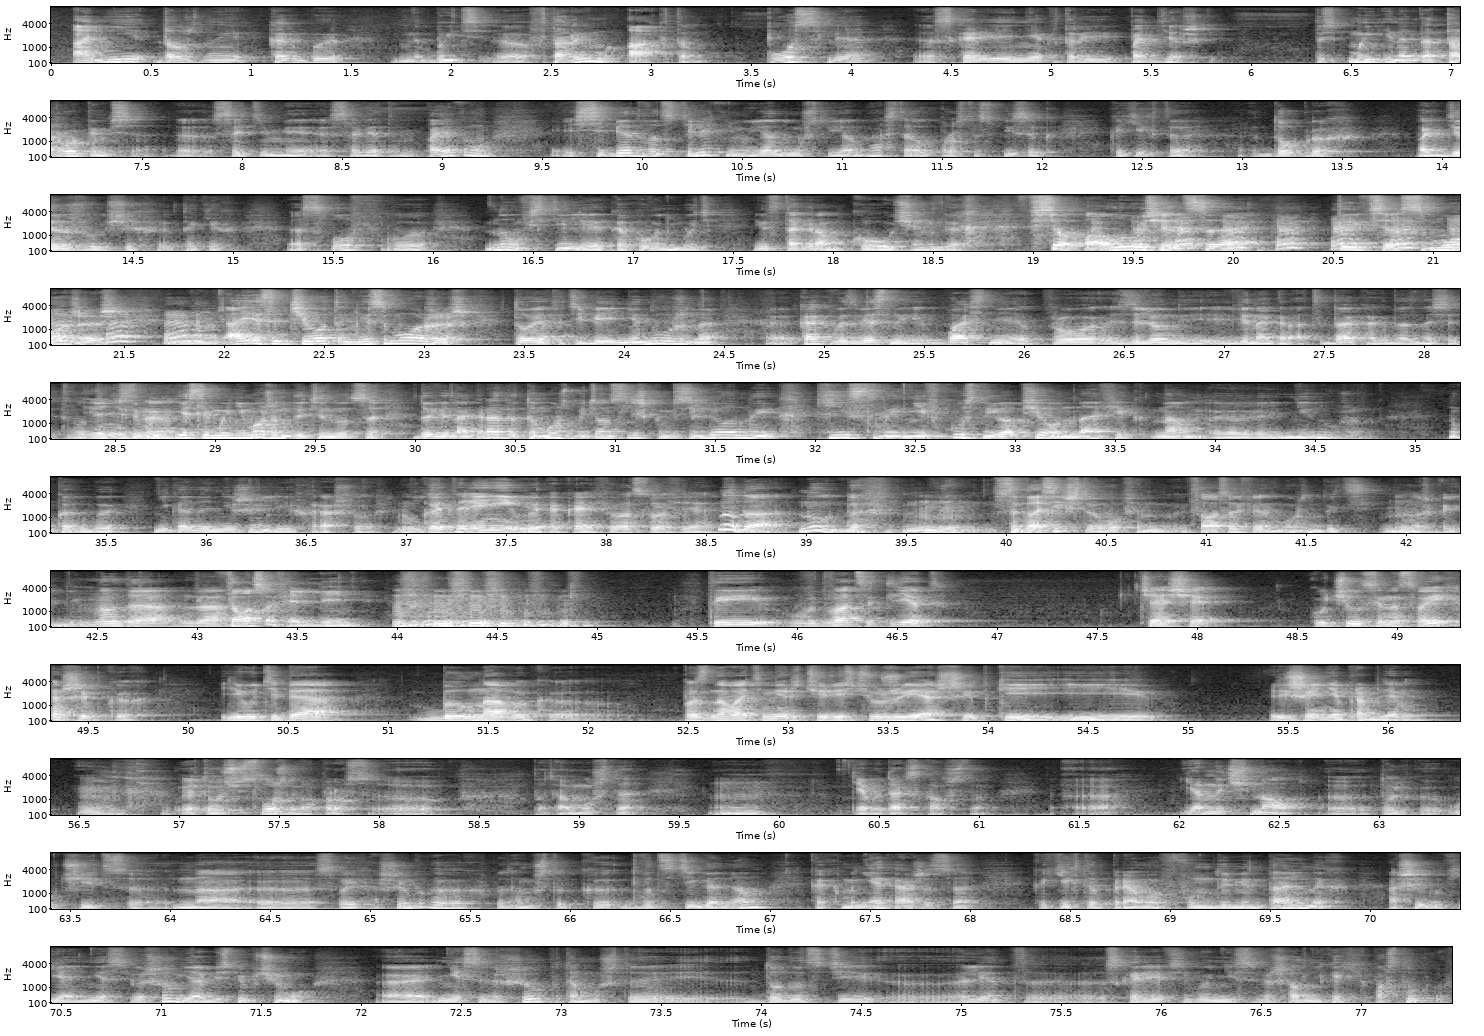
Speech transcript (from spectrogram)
они должны как бы быть э, вторым актом после, э, скорее, некоторой поддержки. То есть мы иногда торопимся э, с этими советами. Поэтому себе 20-летнему, я думаю, что я бы оставил просто список каких-то добрых поддерживающих таких э, слов, ну, в стиле какого-нибудь инстаграм-коучинга. Все получится, ты все сможешь. А если чего-то не сможешь, то это тебе и не нужно. Э, как в известной басне про зеленый виноград, да, когда, значит, вот, если, мы, если мы не можем дотянуться до винограда, то, может быть, он слишком зеленый, кислый, невкусный, и вообще он нафиг нам э, не нужен ну, как бы, никогда не жили и хорошо. Ну, какая-то ленивая такая философия. Ну да, ну, mm-hmm. согласись, что, в общем, философия может быть немножко ленивой. Ну да, да. Философия лень. Ты в 20 лет чаще учился на своих ошибках, или у тебя был навык э, познавать мир через чужие ошибки и решение проблем? Это очень сложный вопрос, э, потому что я бы так сказал, что э, я начинал э, только учиться на э, своих ошибках, потому что к 20 годам, как мне кажется, каких-то прямо фундаментальных ошибок я не совершил. Я объясню почему. Э, не совершил, потому что э, до 20 э, лет, э, скорее всего, не совершал никаких поступков.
